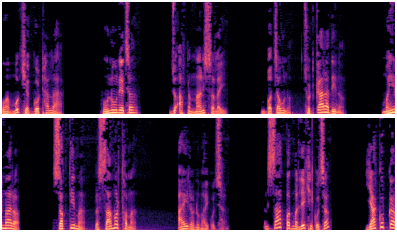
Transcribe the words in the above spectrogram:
उहाँ मुख्य गोठाला हुनुहुनेछ जो आफ्ना मानिसहरूलाई बचाउन छुटकारा दिन महिमा र शक्तिमा र सामर्थ्यमा आइरहनु भएको छ। अनि सात पदमा लेखिएको छ याकुबका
